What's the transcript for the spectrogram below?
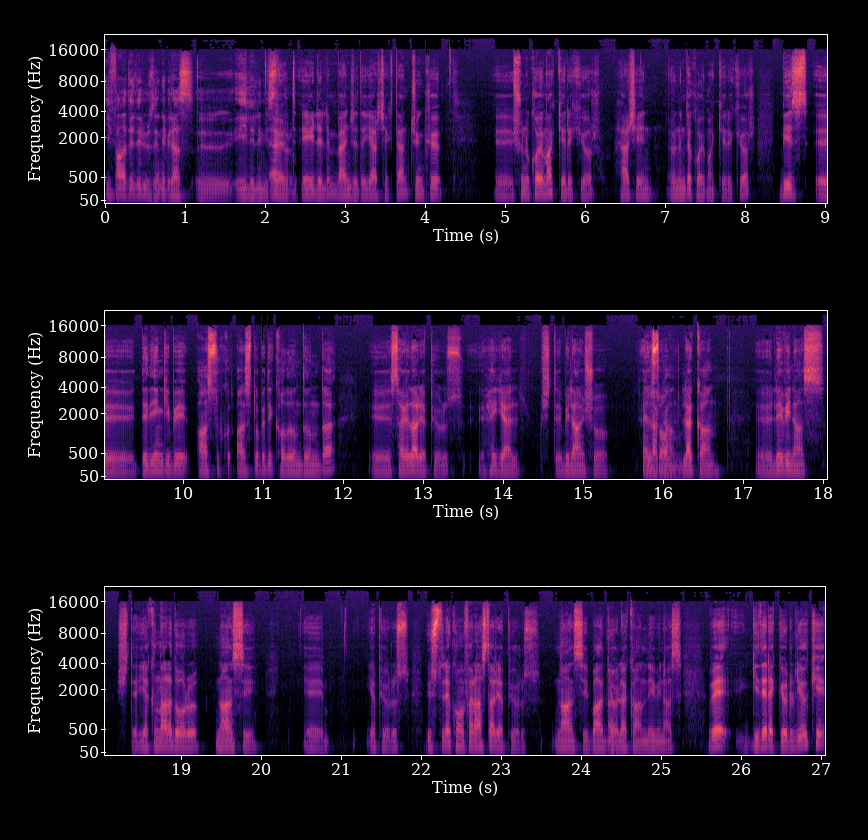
ifadeleri üzerine biraz e, eğilelim istiyorum. Evet eğilelim bence de gerçekten. Çünkü e, şunu koymak gerekiyor. Her şeyin önünde koymak gerekiyor. Biz e, dediğin gibi ansiklo- ansiklopedik kalındığında e, sayılar yapıyoruz. Hegel, işte Blanchot, en son Lacan. Lacan, e, Levinas, işte yakınlara doğru Nancy e, yapıyoruz. Üstüne konferanslar yapıyoruz. Nancy, Badiou, Evet. Lacan, Levinas ve giderek görülüyor ki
